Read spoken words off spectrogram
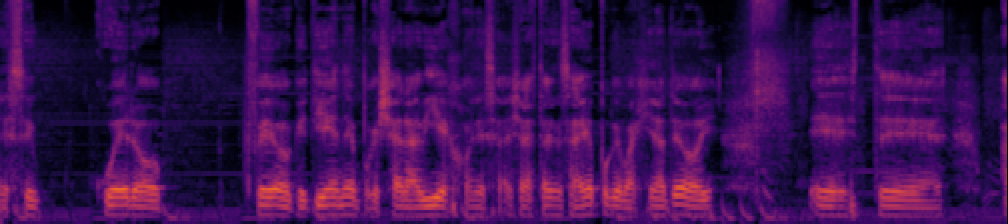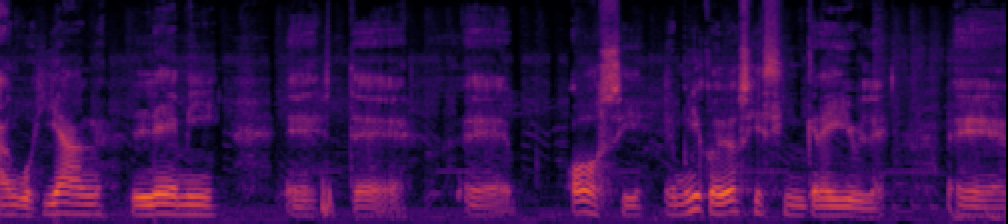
ese cuero feo que tiene, porque ya era viejo, en esa, ya está en esa época, imagínate hoy. Este, Angus Young, Lemmy, este, eh, Ozzy, el muñeco de Ozzy es increíble. Eh,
